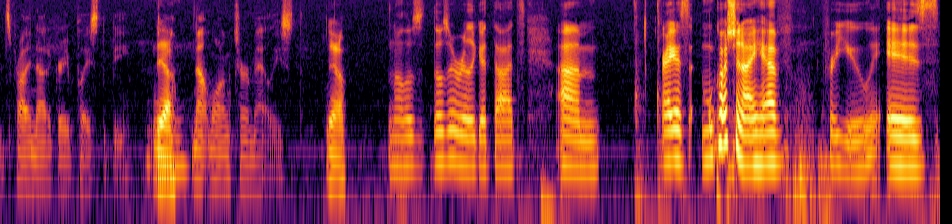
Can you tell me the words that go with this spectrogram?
it's probably not a great place to be. Yeah. Not long term, at least. Yeah. No, those those are really good thoughts. Um, I guess one question I have for you is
